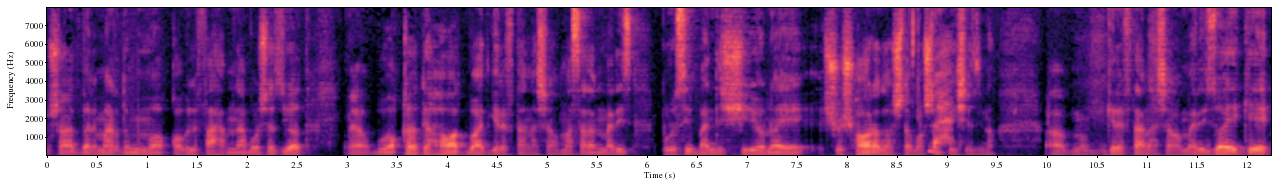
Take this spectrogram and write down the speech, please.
شاید برای مردم ما قابل فهم نباشه زیاد. واقعات حاد باید گرفته نشه. مثلا مریض پروسه بندش شریانای ششها را داشته باشه بله. پیش از اینا. گرفته نشه. مریضایی که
